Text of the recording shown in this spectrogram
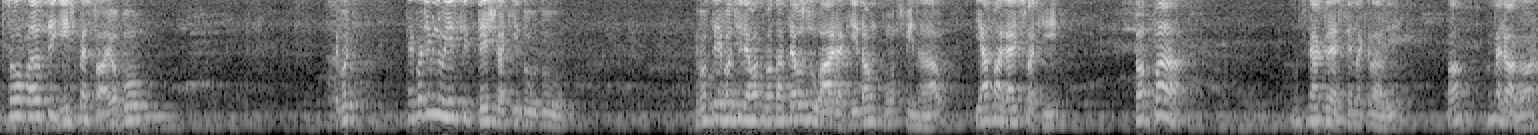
Só vou fazer o seguinte, pessoal. Eu vou. Eu vou, eu vou diminuir esse texto aqui do, do, Eu vou, ter, vou tirar, botar até o usuário aqui, dar um ponto final e apagar isso aqui. Só para não ficar crescendo aquilo ali. Ó, ficou melhor agora.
